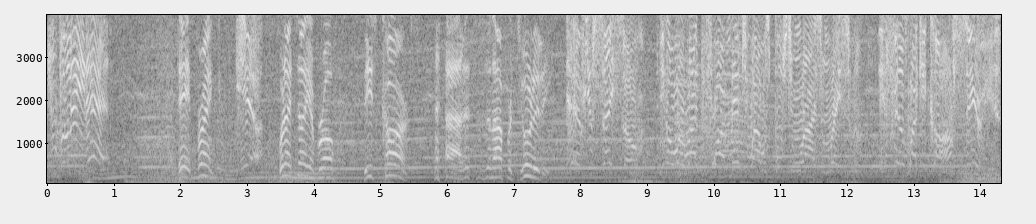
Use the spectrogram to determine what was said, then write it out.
You believe that? Hey, Frank. Yeah? What'd I tell you, bro? These cars, this is an opportunity. Yeah, if you say so. You know what, right before I met you, I was boosting rides and racing them. It feels like it come. I'm serious.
